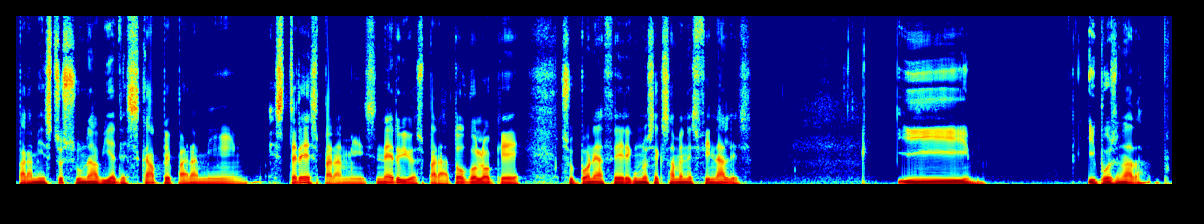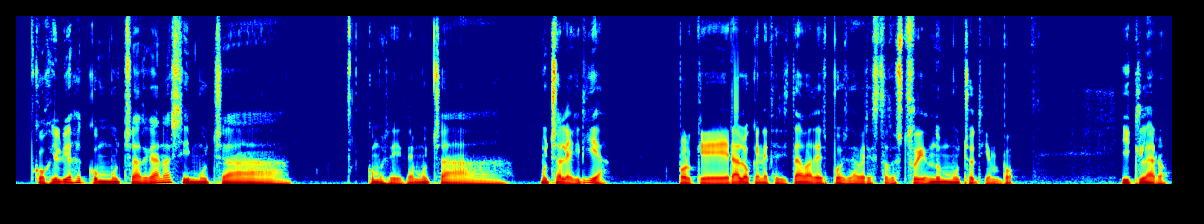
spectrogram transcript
para mí esto es una vía de escape para mi estrés, para mis nervios, para todo lo que supone hacer unos exámenes finales. Y, y pues nada, cogí el viaje con muchas ganas y mucha ¿cómo se dice? Mucha, mucha alegría, porque era lo que necesitaba después de haber estado estudiando mucho tiempo. Y claro,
